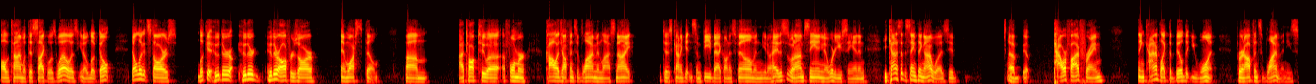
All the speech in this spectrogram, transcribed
all the time with this cycle as well is you know look don't don't look at stars look at who their who their who their offers are and watch the film. Um, I talked to a, a, former college offensive lineman last night, just kind of getting some feedback on his film, and you know, hey, this is what I'm seeing. You know, what are you seeing? And he kind of said the same thing I was. It, a, a power five frame, and kind of like the build that you want for an offensive lineman. He's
